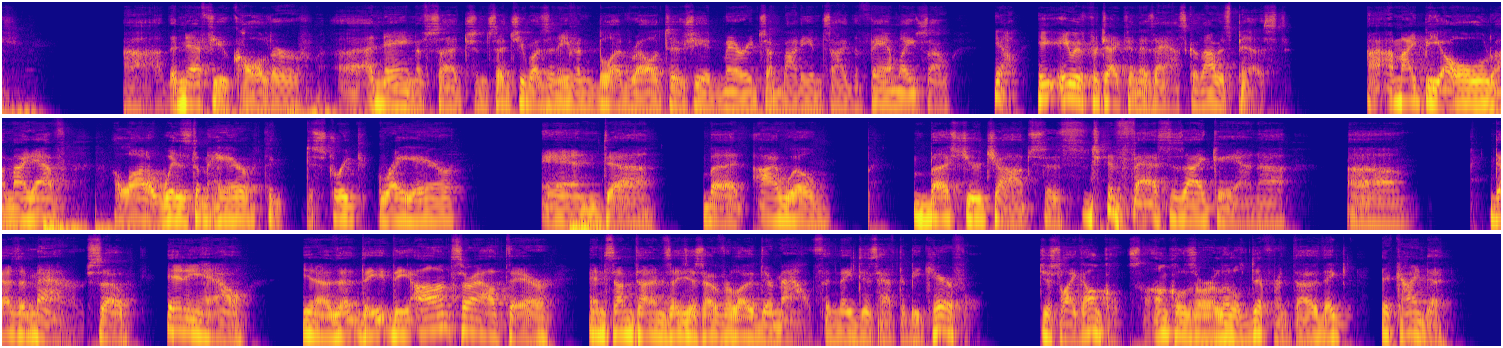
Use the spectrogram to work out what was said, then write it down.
Uh, the nephew called her uh, a name of such and said she wasn't even blood relative. She had married somebody inside the family. So, you know, he, he was protecting his ass because I was pissed. I, I might be old. I might have a lot of wisdom hair, the streaked gray hair, and uh, but I will bust your chops as, as fast as I can. Uh, uh, doesn't matter. So anyhow, you know the, the the aunts are out there, and sometimes they just overload their mouth, and they just have to be careful. Just like uncles, uncles are a little different though. They they're kind of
